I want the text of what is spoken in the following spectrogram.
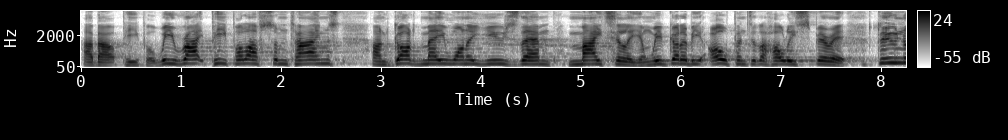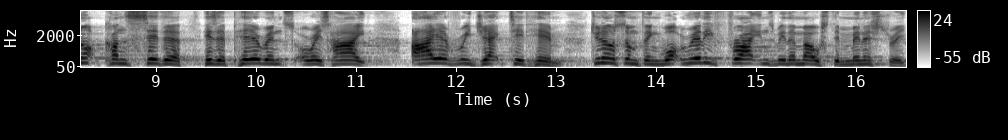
about people. We write people off sometimes, and God may want to use them mightily, and we've got to be open to the Holy Spirit. Do not consider his appearance or his height. I have rejected him. Do you know something? What really frightens me the most in ministry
